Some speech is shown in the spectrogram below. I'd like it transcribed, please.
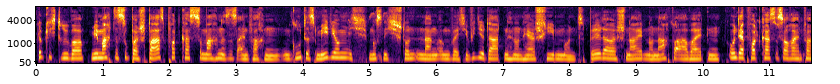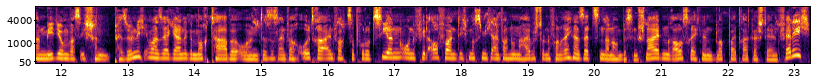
glücklich drüber. Mir macht es super Spaß, Podcast zu machen. Es ist einfach ein, ein, gutes Medium. Ich muss nicht stundenlang irgendwelche Videodaten hin und her schieben und Bilder schneiden und nachbearbeiten. Und der Podcast ist auch einfach ein Medium, was ich schon persönlich immer sehr gerne gemocht habe. Und es ist einfach ultra einfach zu produzieren, ohne viel Aufwand. Ich muss mich einfach nur eine halbe Stunde von Rechner setzen, dann noch ein bisschen schneiden, rausrechnen, Blogbeitrag erstellen, fertig.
